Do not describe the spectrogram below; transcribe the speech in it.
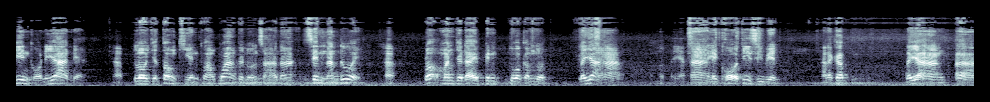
ยื่นขออนุญาตเนี่ย ครับ เราจะต้องเขียนความกว้างถนนสาธารณะเส้นนั้นด้วย ครับเพราะมันจะได้เป็นตัวกำหนดระยะห่างกำหนดระยะอ่าในข้อที่สิบเอ็ดนะครับ ระยะห่างอ่า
